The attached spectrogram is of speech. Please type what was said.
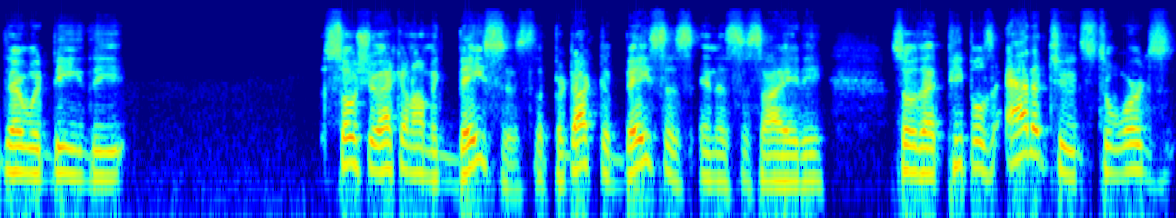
there would be the socioeconomic basis, the productive basis in a society, so that people's attitudes towards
